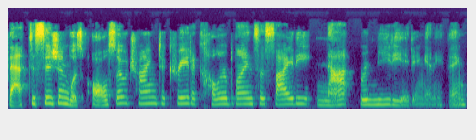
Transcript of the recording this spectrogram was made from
that decision was also trying to create a colorblind society, not remediating anything.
